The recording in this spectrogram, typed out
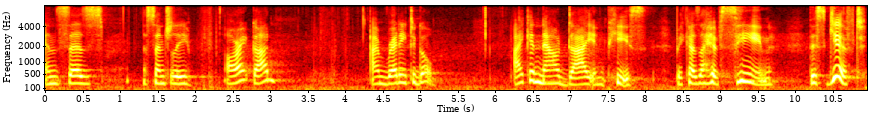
and says essentially, All right, God, I'm ready to go. I can now die in peace because I have seen this gift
